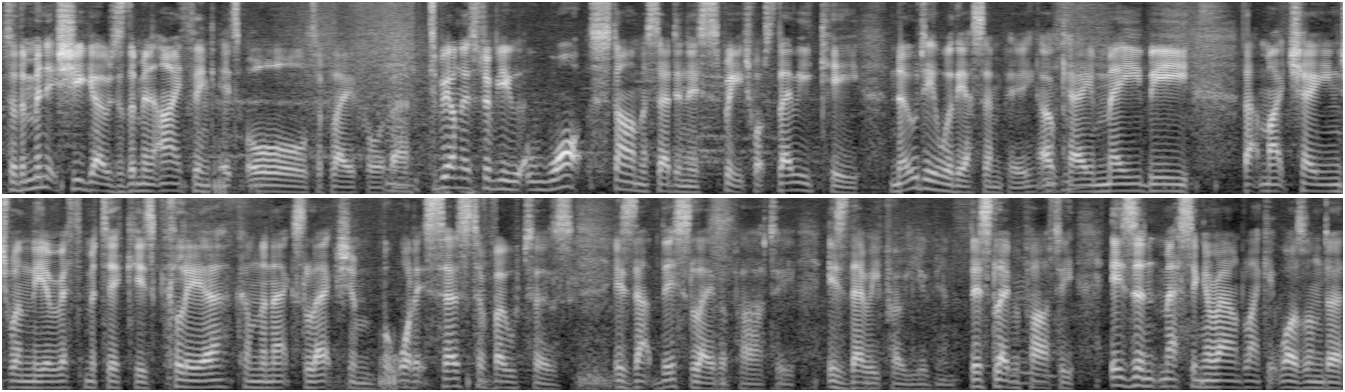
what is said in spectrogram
So the minute she goes is the minute I think it's all to play for there. Mm. To be honest with you, what Starmer said in his speech, what's very key, no deal with the SNP. Mm-hmm. Okay, maybe that might change when the arithmetic is clear come the next election. But what it says to voters is that this Labour Party is very pro-union. This Labour mm. Party isn't messing around like it was under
